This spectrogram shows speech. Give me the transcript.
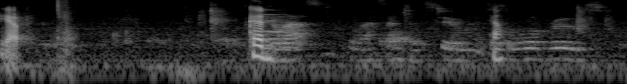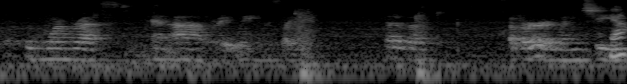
Yep. Good. The last, the last sentence too, when it Yeah. the little bruise with warm breast and ah, bright wings, like that of a, a bird when she. Yeah.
